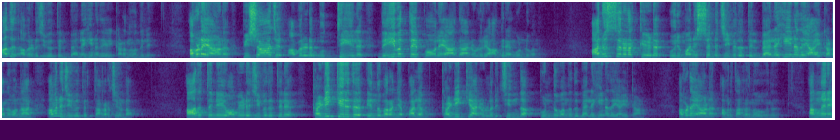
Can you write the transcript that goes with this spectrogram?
അത് അവരുടെ ജീവിതത്തിൽ ബലഹീനതയായി കടന്നു വന്നില്ലേ? അവിടെയാണ് പിശാജ് അവരുടെ ബുദ്ധിയിൽ ദൈവത്തെ പോലെയാകാനുള്ള ഒരു ആഗ്രഹം കൊണ്ടുവന്ന് അനുസരണക്കേട് ഒരു മനുഷ്യന്റെ ജീവിതത്തിൽ ബലഹീനതയായി കടന്നു വന്നാൽ അവന്റെ ജീവിതത്തിൽ തകർച്ചയുണ്ടാവും. ആദത്തിന്റെയും അവയുടെ ജീവിതത്തിൽ കഴിക്കരുത് എന്ന് പറഞ്ഞ ഫലം കഴിക്കാനുള്ളൊരു ചിന്ത കൊണ്ടുവന്നത് ബലഹീനതയായിട്ടാണ്. അവിടെയാണ് അവർ തകർന്നു പോകുന്നത്. അങ്ങനെ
